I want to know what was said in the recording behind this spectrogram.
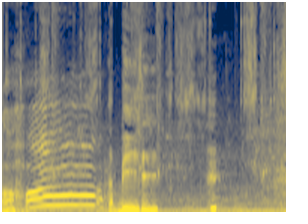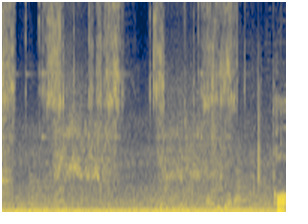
อ๋อฮะก็ดีเคาะ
